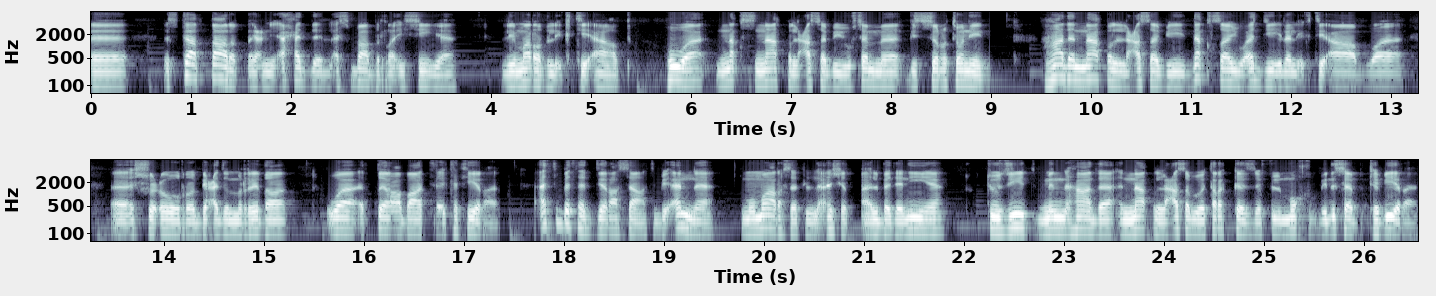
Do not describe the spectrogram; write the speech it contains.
آه، أستاذ طارق يعني أحد الأسباب الرئيسية لمرض الاكتئاب هو نقص ناقل عصبي يسمى بالسيروتونين هذا الناقل العصبي نقصه يؤدي إلى الاكتئاب والشعور بعدم الرضا واضطرابات كثيرة. أثبتت دراسات بأن ممارسة الأنشطة البدنية تزيد من هذا الناقل العصبي وتركز في المخ بنسب كبيرة.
